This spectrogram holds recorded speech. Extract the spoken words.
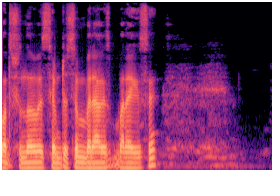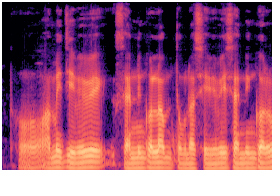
কত সুন্দরভাবে সেম টু সেম বেড়া বেড়ে গেছে। তো আমি যেভাবে স্যান্ডিং করলাম, তোমরা সেইভাবেই স্যান্ডিং করো।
